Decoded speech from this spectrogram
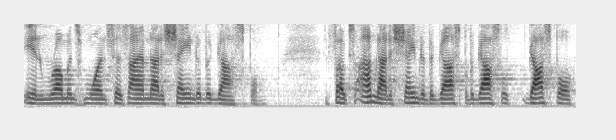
in Romans 1 says, I am not ashamed of the gospel. And folks, I'm not ashamed of the gospel. The gospel, gospel,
